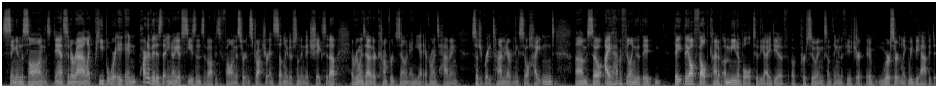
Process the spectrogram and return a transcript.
singing the songs, dancing around. Like people were, and part of it is that you know you have seasons of obviously following a certain structure, and suddenly there's something that shakes it up. Everyone's out of their comfort zone, and yet everyone's having such a great time, and everything's so heightened. Um, so I have a feeling that they. They, they all felt kind of amenable to the idea of, of pursuing something in the future. It- we're certainly, we'd be happy to.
